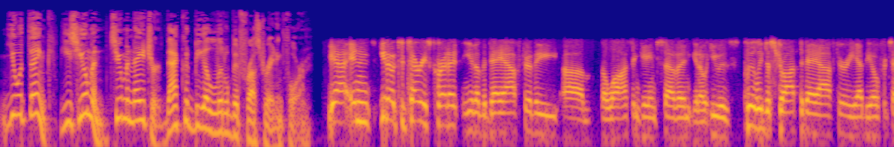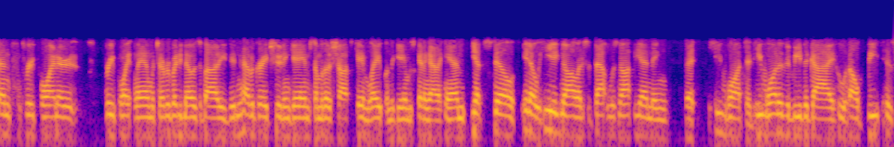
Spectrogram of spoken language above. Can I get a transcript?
you would think he's human. It's human nature. That could be a little bit frustrating for him. Yeah, and you know, to Terry's credit, you know, the day after the um, the loss in Game Seven, you know, he was clearly distraught the day after. He had the 0 for 10 from three pointers, three point land, which everybody knows about. He didn't have a great shooting game. Some of those shots came late when the game was getting out of hand. Yet still, you know, he acknowledged that that was not the ending that he wanted. He wanted to be the guy who helped beat his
